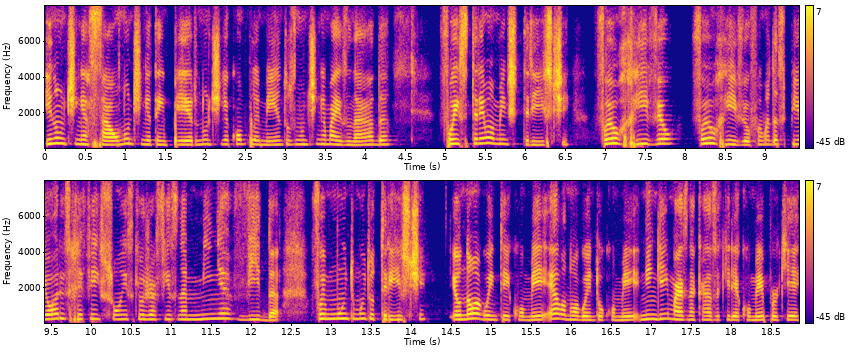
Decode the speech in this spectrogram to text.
E não tinha sal, não tinha tempero, não tinha complementos, não tinha mais nada. Foi extremamente triste, foi horrível, foi horrível, foi uma das piores refeições que eu já fiz na minha vida. Foi muito, muito triste. Eu não aguentei comer, ela não aguentou comer, ninguém mais na casa queria comer porque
